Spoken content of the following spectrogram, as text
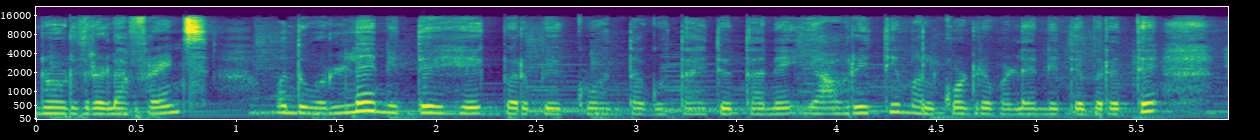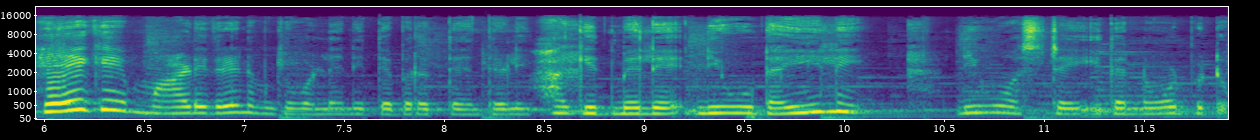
ನೋಡಿದ್ರಲ್ಲ ಫ್ರೆಂಡ್ಸ್ ಒಂದು ಒಳ್ಳೆ ನಿದ್ದೆ ಹೇಗೆ ಬರಬೇಕು ಅಂತ ಗೊತ್ತಾಯಿತು ತಾನೇ. ಯಾವ ರೀತಿ ಮಲ್ಕೊಂಡ್ರೆ ಒಳ್ಳೆ ನಿದ್ದೆ ಬರುತ್ತೆ? ಹೇಗೆ ಮಾಡಿದರೆ ನಮಗೆ ಒಳ್ಳೆ ನಿದ್ದೆ ಬರುತ್ತೆ ಅಂತೇಳಿ. ಹಾಗಿದ್ಮೇಲೆ ನೀವು ಡೈಲಿ ನೀವು ಅಷ್ಟೇ ಇದನ್ನು ನೋಡಿಬಿಟ್ಟು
